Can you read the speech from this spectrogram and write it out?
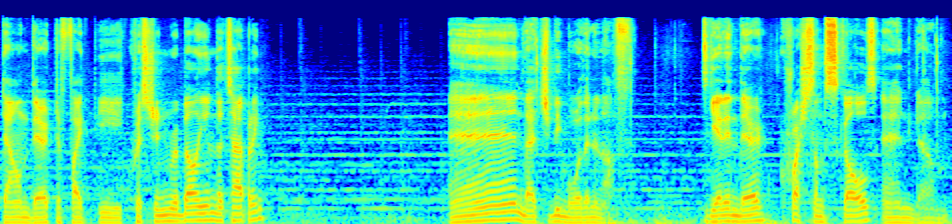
down there to fight the Christian rebellion that's happening. And that should be more than enough. Let's get in there, crush some skulls, and um,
